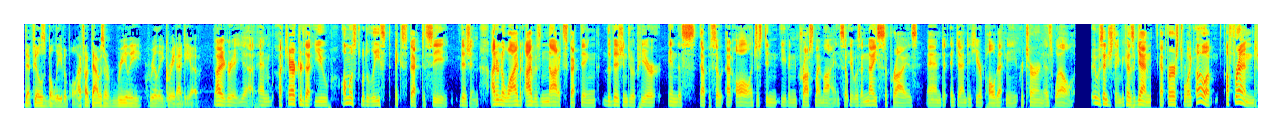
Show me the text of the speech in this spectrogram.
that feels believable. I thought that was a really, really great idea. I agree, yeah. And a character that you almost would least expect to see Vision. I don't know why, but I was not expecting the Vision to appear in this episode at all. It just didn't even cross my mind. So it was a nice surprise. And again, to hear Paul Bettany return as well. It was interesting because, again, at first we're like, oh, a, a friend.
